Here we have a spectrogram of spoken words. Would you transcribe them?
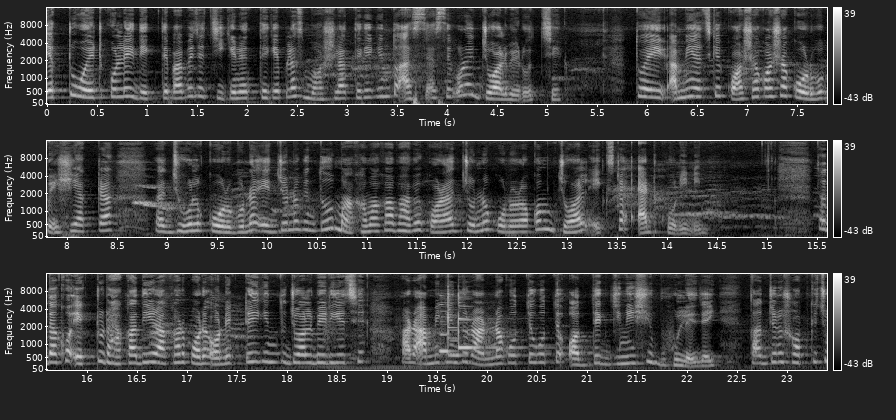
একটু ওয়েট করলেই দেখতে পাবে যে চিকেনের থেকে প্লাস মশলার থেকে কিন্তু আস্তে আস্তে করে জল বেরোচ্ছে। তো এই আমি আজকে কষা কষা করব, বেশি একটা ঝোল করব না, এর জন্য কিন্তু মাখা মাখাভাবে করার জন্য কোনো রকম জল এক্সট্রা অ্যাড করিনি। তো দেখো, একটু ঢাকা দিয়ে রাখার পরে অনেকটাই কিন্তু জল বেরিয়েছে। আর আমি কিন্তু রান্না করতে করতে অর্ধেক জিনিসই ভুলে যাই। তার জন্য সব কিছু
